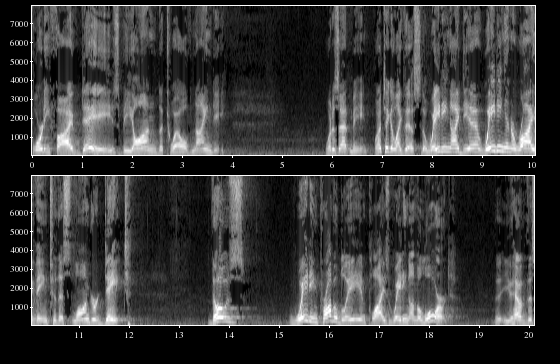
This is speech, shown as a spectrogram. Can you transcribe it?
45 days beyond the 1290. What does that mean? Well, I take it like this the waiting idea, waiting and arriving to this longer date. Those waiting probably implies waiting on the Lord. You have this,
